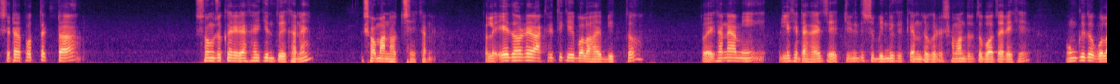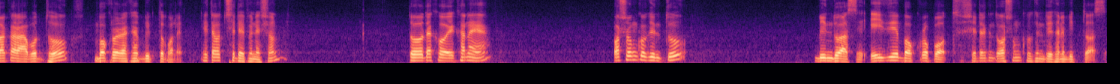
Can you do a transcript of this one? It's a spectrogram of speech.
সেটার প্রত্যেকটা সংযোগকারী রেখাই কিন্তু এখানে সমান হচ্ছে এখানে। তাহলে এই ধরনের আকৃতিকেই বলা হয় বৃত্ত। তো এখানে আমি লিখে দেখাই যে একটি নির্দিষ্ট বিন্দুকে কেন্দ্র করে সমান দূরত্ব বজায় রেখে অঙ্কিত গোলাকার আবদ্ধ বক্ররেখা বৃত্ত বলে। এটা হচ্ছে ডেফিনেশন তো দেখো, এখানে অসংখ্য কিন্তু বিন্দু আছে। এই যে বক্রপথ, সেটার কিন্তু অসংখ্য কিন্তু এখানে বৃত্ত আছে।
